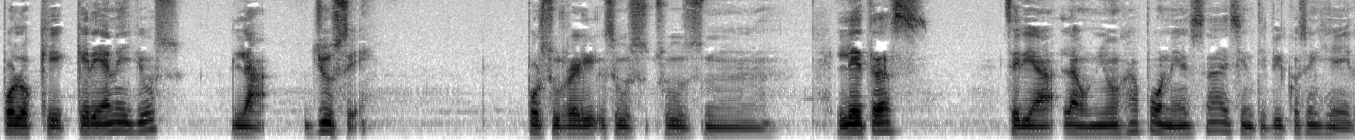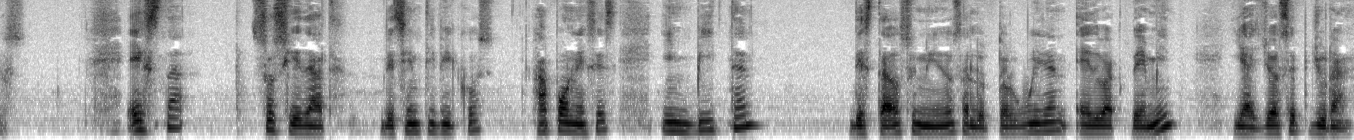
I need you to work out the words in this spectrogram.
por lo que crean ellos la YUSE. Por sus, sus mm, letras sería la Unión Japonesa de Científicos e Ingenieros. Esta sociedad de científicos japoneses invitan de Estados Unidos al doctor William Edward Deming y a Joseph Juran.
